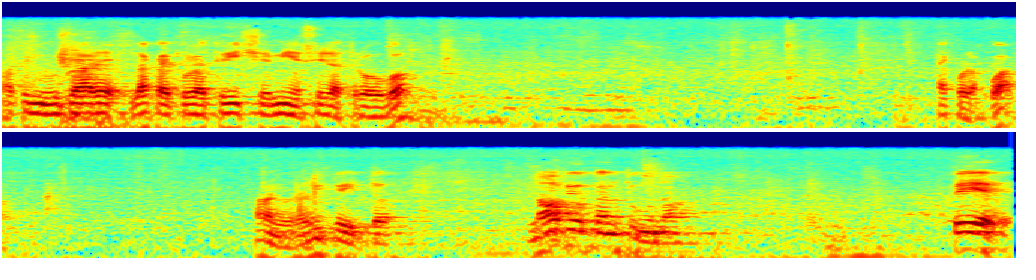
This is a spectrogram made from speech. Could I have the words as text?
fatemi usare la calcolatrice mia se la trovo, eccola qua, allora ripeto, 9,81 per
